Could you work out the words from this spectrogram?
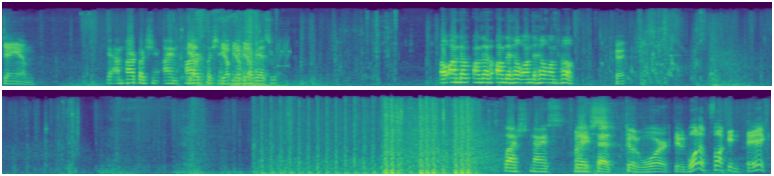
damn. Yeah, I'm hard pushing. I'm hard Yep, pushing. yep, yep, yep. Yes. Oh, on the on the on the hill, on the hill, on the hill. Okay. Flash, nice. Big Nice. set. Good work, dude. What a fucking pick.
